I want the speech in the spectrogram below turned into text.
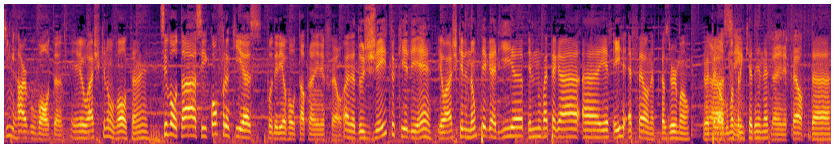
Jim Harbaugh volta? Eu acho que não volta, né? Se voltasse, qual franquias poderia voltar pra NFL? Olha, do jeito que ele é, eu acho que ele não pegaria. Ele não vai pegar a EFL, né? Por causa do irmão. Ele vai Ah, pegar alguma sim. franquia da NFL. Da NFL? Da...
